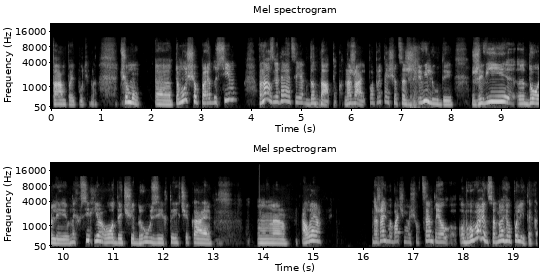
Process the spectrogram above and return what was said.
Трампа і Путіна. Чому? Е, тому що передусім вона розглядається як додаток. На жаль, попри те, що це живі люди, живі е, долі, в них всіх є родичі, друзі, хто їх чекає. Е, але на жаль, ми бачимо, що в центрі обговорень все одно геополітика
